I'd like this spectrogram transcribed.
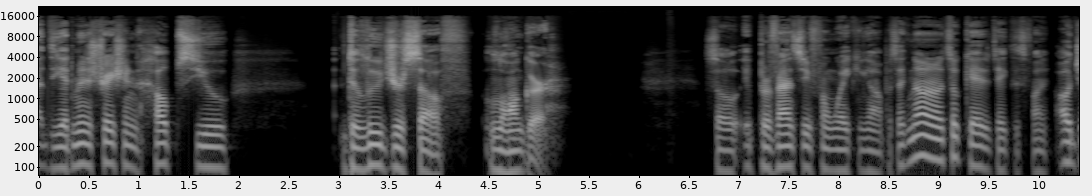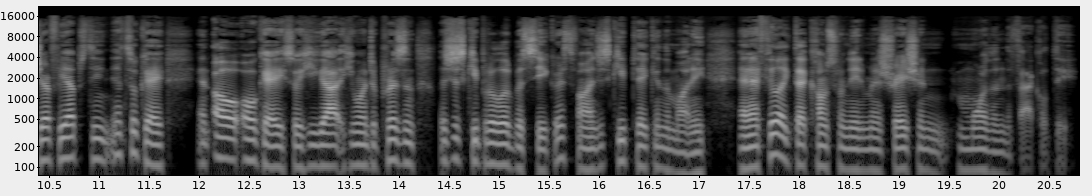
uh, the administration helps you delude yourself longer. So it prevents you from waking up. It's like, no, no, it's okay to take this fun. Oh, Jeffrey Epstein, it's okay. And oh, okay, so he got he went to prison. Let's just keep it a little bit secret. It's fine. Just keep taking the money. And I feel like that comes from the administration more than the faculty.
